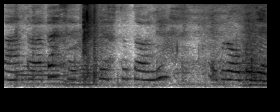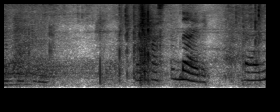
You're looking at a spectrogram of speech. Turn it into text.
దాని తర్వాత సిక్స్ గిఫ్ట్తో ఇప్పుడు ఓపెన్ చేయబోతుంది ఫస్ట్ డైరీ ఓపెన్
